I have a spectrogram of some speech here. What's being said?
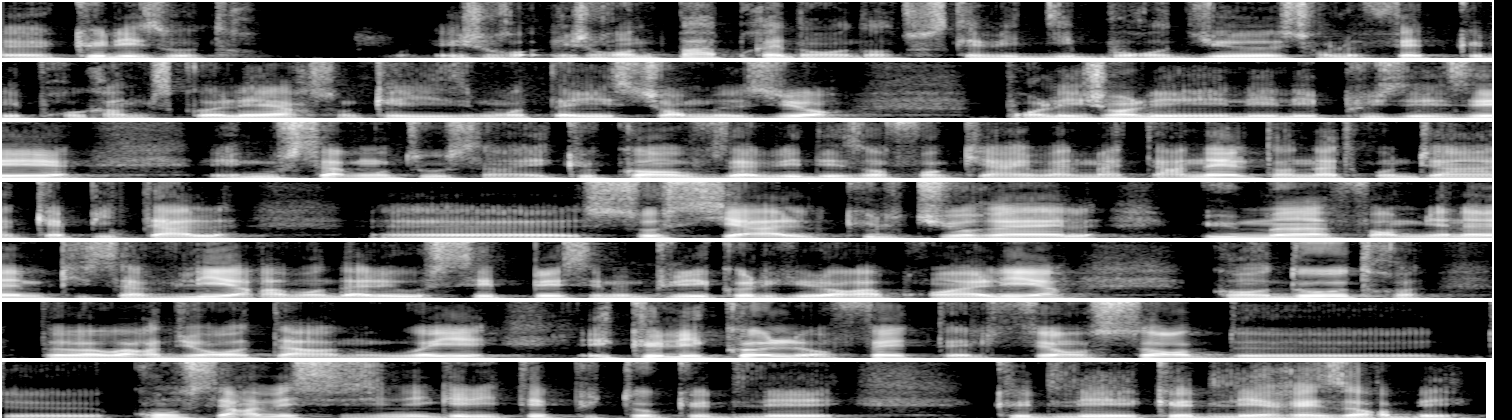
euh, que les autres. Et je ne rentre pas après dans, tout ce qu'avait dit Bourdieu sur le fait que les programmes scolaires sont quasiment taillés sur mesure pour les gens les, plus aisés. Et nous savons tous, hein, et que quand vous avez des enfants qui arrivent à la maternelle, t'en as qui ont déjà un capital euh, social, culturel, humain, fort bien même qui savent lire avant d'aller au CP, c'est même plus l'école qui leur apprend à lire, quand d'autres peuvent avoir du retard. Donc vous voyez, et que l'école, en fait, elle fait en sorte de, conserver ces inégalités plutôt que de, les, que, de les, que de les résorber.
